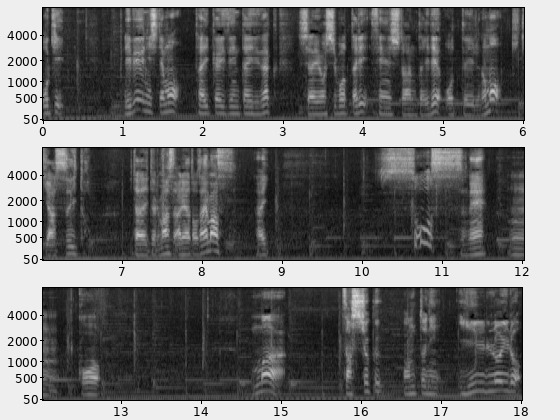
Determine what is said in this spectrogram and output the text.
大きいレビューにしても大会全体でなく試合を絞ったり選手単体で追っているのも聞きやすいといただいております。ありがとうございます。はい。そうっすね。うん。こうまあ雑食。本当にいろいろ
